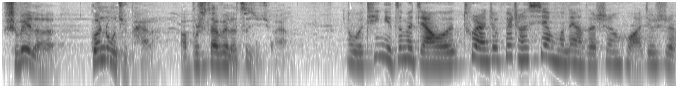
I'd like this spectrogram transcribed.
是为了观众去拍了，而不是在为了自己去拍了。我听你这么讲，我突然就非常羡慕那样的生活，就是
